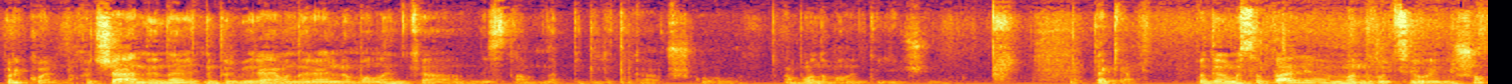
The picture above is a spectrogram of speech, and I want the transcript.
Прикольно. Хоча не, навіть не приміряю, вона реально маленька, десь там на підлітка в школу або на маленьку дівчину. Таке. Подивимося далі. У мене тут цілий мішок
